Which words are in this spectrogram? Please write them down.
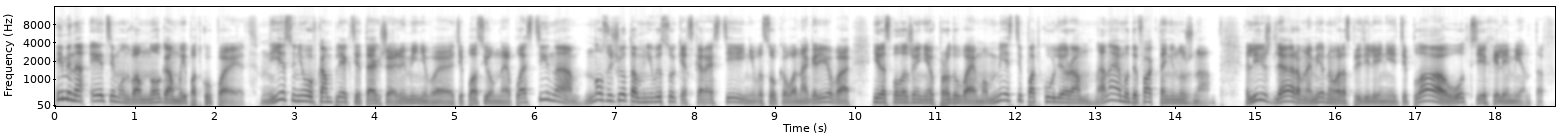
Именно этим он во многом и подкупает. Есть у него в комплекте также алюминиевая теплосъемная пластина, но с учетом невысоких скоростей, невысокого нагрева и расположения в продуваемом месте под кулером, она ему де-факто не нужна. Лишь для равномерного распределения тепла от всех элементов.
